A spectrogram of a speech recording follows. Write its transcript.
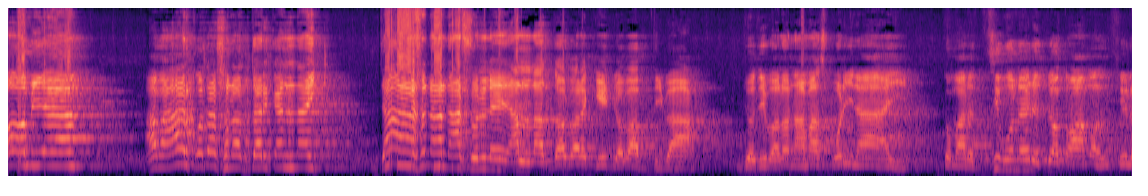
ও মিয়া আমার কথা শোনার দরকার নাই। যা শোনা না শুনলে আল্লাহর দরবারে কি জবাব দিবা? যদি বলো, নামাজ পড়ি নাই। তোমার জীবনের যত আমল ছিল,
